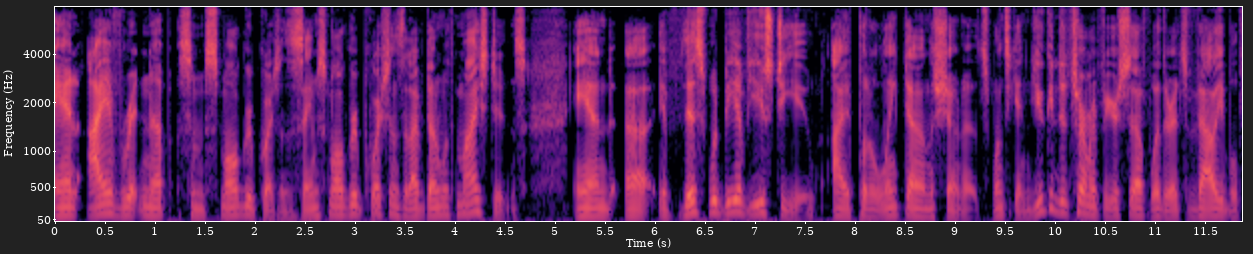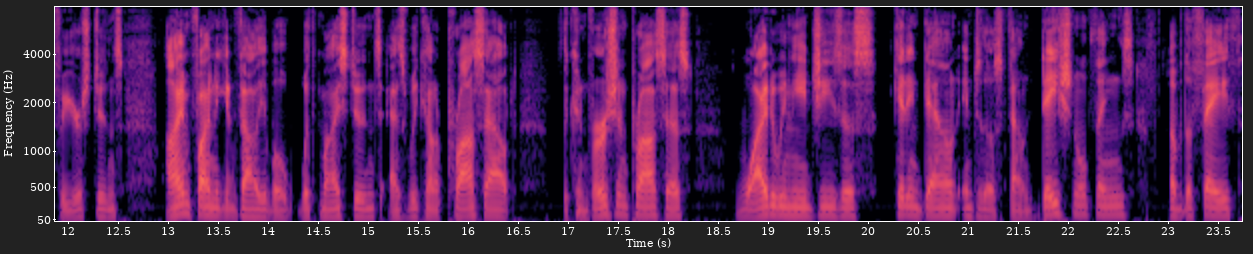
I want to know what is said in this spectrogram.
And I have written up some small group questions, the same small group questions that I've done with my students. And uh, if this would be of use to you, I've put a link down in the show notes. Once again, you can determine for yourself whether it's valuable for your students. I'm finding it valuable with my students as we kind of process out the conversion process, Why do we need Jesus? Getting down into those foundational things of the faith.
